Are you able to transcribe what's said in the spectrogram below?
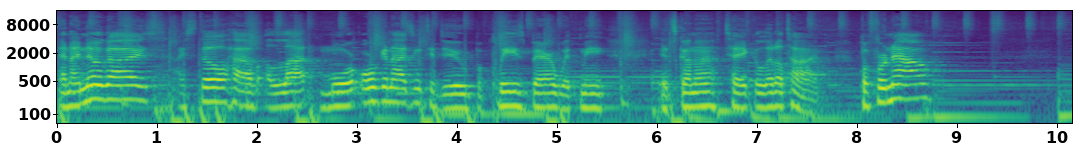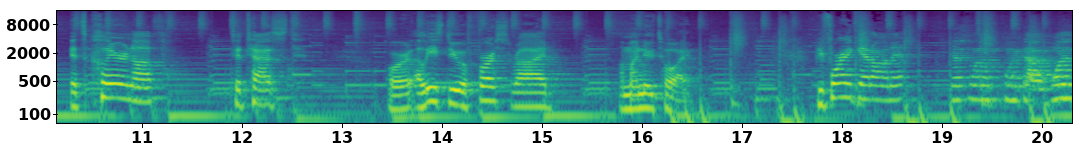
and I know guys, I still have a lot more organizing to do, but please bear with me. It's gonna take a little time. But for now, it's clear enough to test or at least do a first ride on my new toy. Before I get on it, just want to point out one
